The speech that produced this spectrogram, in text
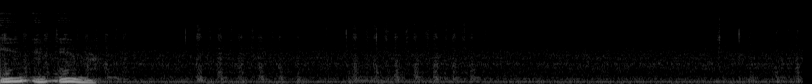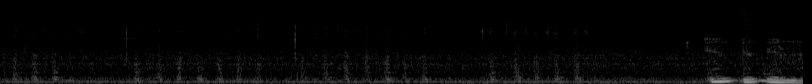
N and M. N and M.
